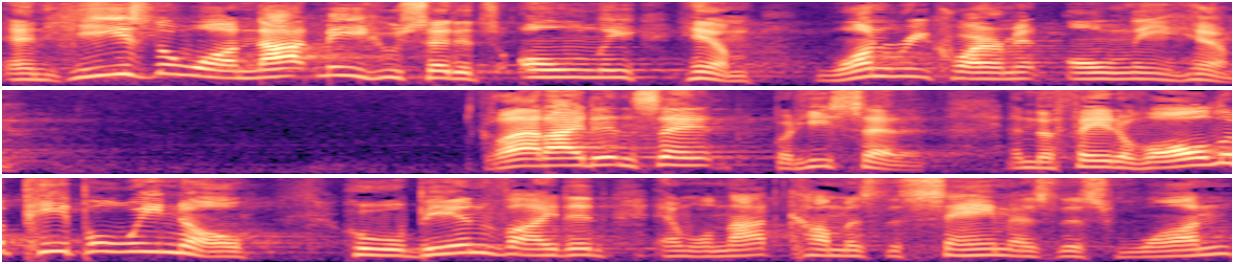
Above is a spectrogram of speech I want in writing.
And He's the one, not me, who said it's only Him. One requirement, only Him. Glad I didn't say it, but he said it. And the fate of all the people we know who will be invited and will not come as the same as this one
